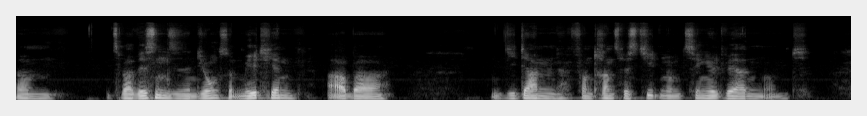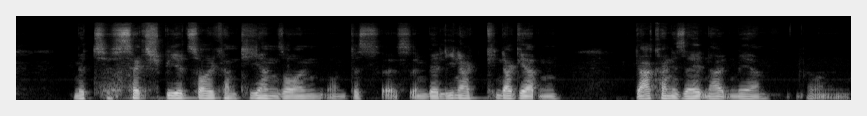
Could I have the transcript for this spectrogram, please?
ähm, zwar wissen, sie sind Jungs und Mädchen, aber die dann von Transvestiten umzingelt werden und mit Sexspielzeug hantieren sollen. Und das ist in Berliner Kindergärten gar keine Seltenheit mehr. Und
